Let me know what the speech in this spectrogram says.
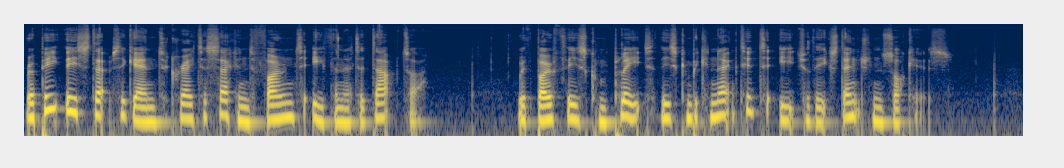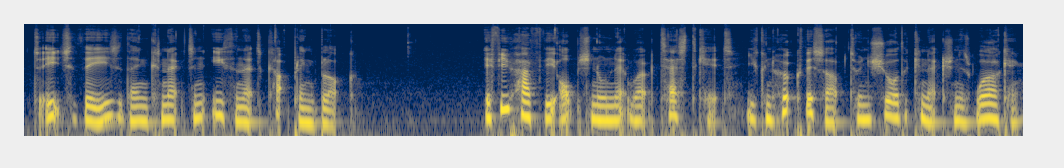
Repeat these steps again to create a second phone to Ethernet adapter. With both these complete, these can be connected to each of the extension sockets. To each of these, then connect an Ethernet coupling block. If you have the optional network test kit, you can hook this up to ensure the connection is working.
